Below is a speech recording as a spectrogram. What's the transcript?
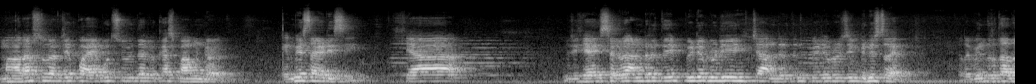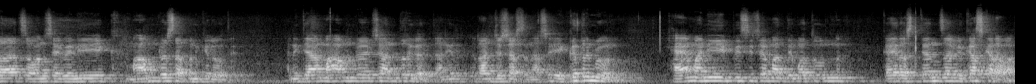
महाराष्ट्र राज्य पायाभूत सुविधा विकास महामंडळ M S I D C ह्या म्हणजे ह्या सगळं अंडर ते पी डब्ल्यू डीच्या अंडर पी डब्ल्यू डीचे मिनिस्टर आहेत. रवींद्रदादा चव्हाण साहेब यांनी एक महामंडळ स्थापन केलं होतं. आणि त्या महामंडळाच्या अंतर्गत आणि राज्य शासन असं एकत्र मिळून हॅम आणि एपीसीच्या माध्यमातून काही रस्त्यांचा विकास करावा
